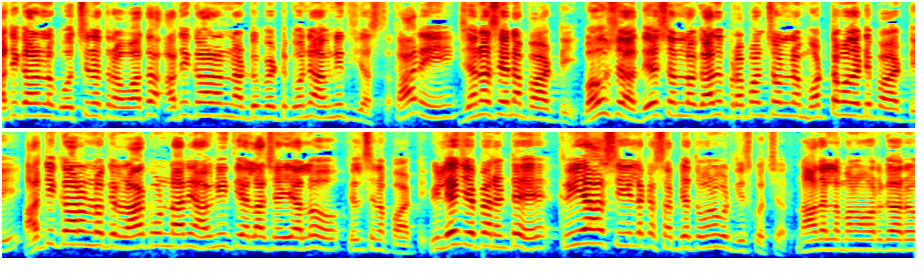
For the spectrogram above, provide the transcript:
అధికారంలోకి వచ్చిన తర్వాత అధికారాన్ని అడ్డు పెట్టుకొని అవినీతి చేస్తారు. కానీ జనసేన పార్టీ బహుశా దేశంలో కాదు ప్రపంచంలో మొట్టమొదటి పార్టీ అధికారంలోకి రాకుండానే అవినీతి ఎలా చేయాలో తెలిసిన పార్టీ. వీళ్ళు ఏం చెప్పారంటే క్రియాశీలక సభ్యత్వం కూడా తీసుకొచ్చారు. నాదెల్ల మనోహర్ గారు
